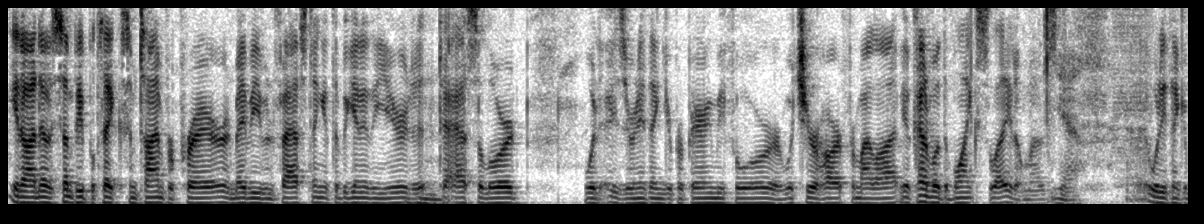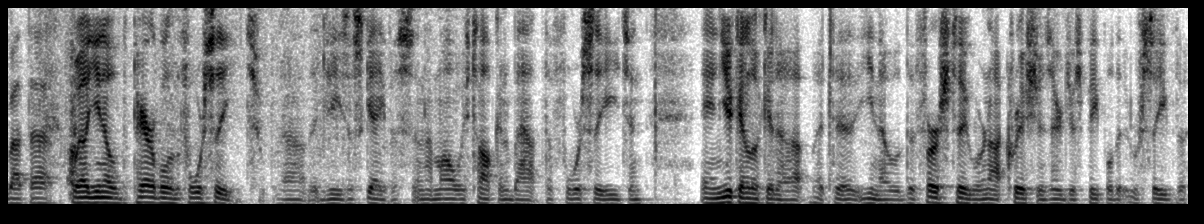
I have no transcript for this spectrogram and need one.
you know, I know some people take some time for prayer and maybe even fasting at the beginning of the year to, to ask the Lord, what is there anything you're preparing me for, or what's your heart for my life? You know, kind of with a blank slate almost. Yeah. Uh, What do you think about that? Well, you know, the parable of the four seeds uh, that Jesus gave us, and I'm always talking about the four seeds, and and you can look it up. But uh, you know, the first two were not Christians; they're just people that received the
